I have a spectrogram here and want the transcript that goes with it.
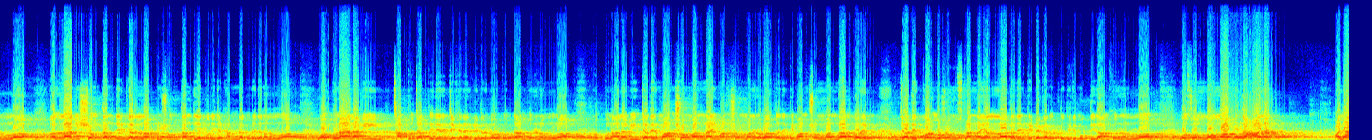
আল্লাহ। আল্লাহ নিঃসন্তানদেরকে আল্লাহ আপনি সন্তান দিয়ে কলিজা ঠান্ডা করে দেন আল্লাহ। রব্বুল আলামিন ছাত্র ছাত্রীদের যেখানের ভিতর বরকত দান করেন আল্লাহ। রব্বুল আলামিন যাদের মান সম্মান নাই, মান সম্মানের অভাব, তাদেরকে মান সম্মান দান করেন। যাদের কর্মসংস্থান নাই, আল্লাহ তাদেরকে বেকারত্ব থেকে মুক্তি দান করেন আল্লাহ। ও তাআলা على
